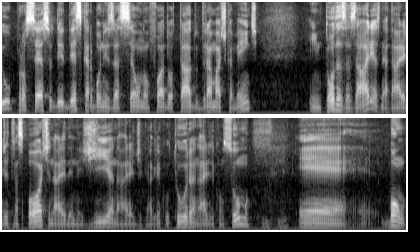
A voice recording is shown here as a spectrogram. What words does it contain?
o processo de descarbonização não for adotado dramaticamente em todas as áreas, né, na área de transporte, na área de energia, na área de agricultura, na área de consumo, uhum. é, bom,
